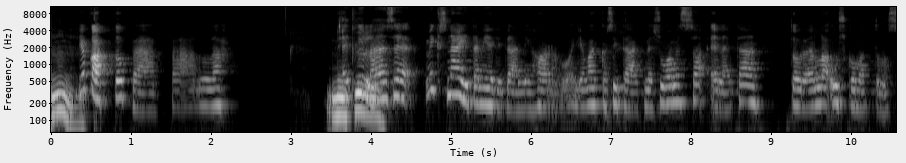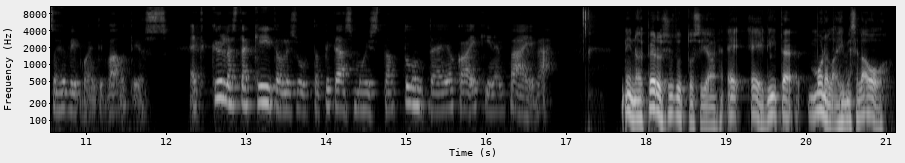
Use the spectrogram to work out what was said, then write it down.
Mm. Ja katto pään päällä. Niin Et kyllähän se, miksi näitä mietitään niin harvoin, ja vaikka sitä, että me Suomessa eletään todella uskomattomassa hyvinvointivaltiossa. Että kyllä sitä kiitollisuutta pitäisi muistaa tuntea joka ikinen päivä. Niin, noi perusjutut tosiaan, ei, ei niitä monella ihmisellä ole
